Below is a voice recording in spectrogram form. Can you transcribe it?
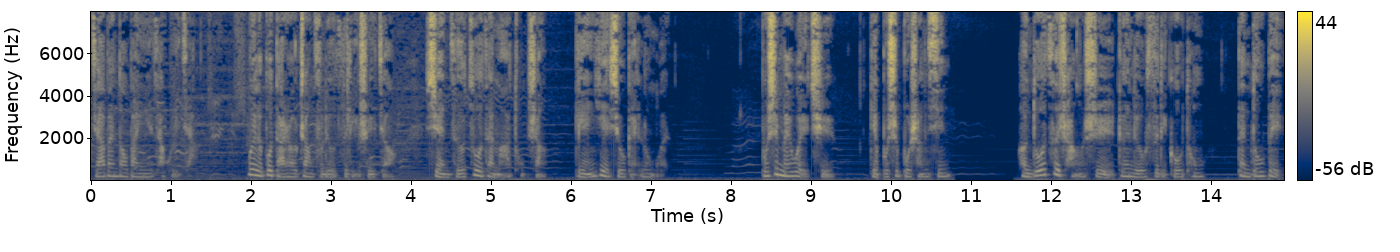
加班到半夜才回家，为了不打扰丈夫刘子礼睡觉，选择坐在马桶上连夜修改论文。不是没委屈，也不是不伤心，很多次尝试跟刘子礼沟通，但都被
